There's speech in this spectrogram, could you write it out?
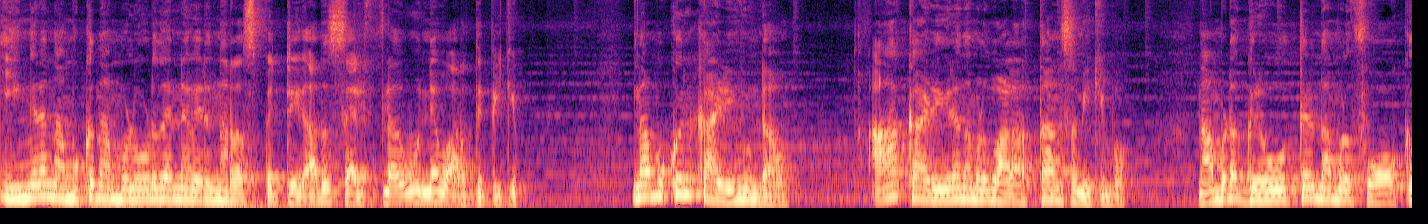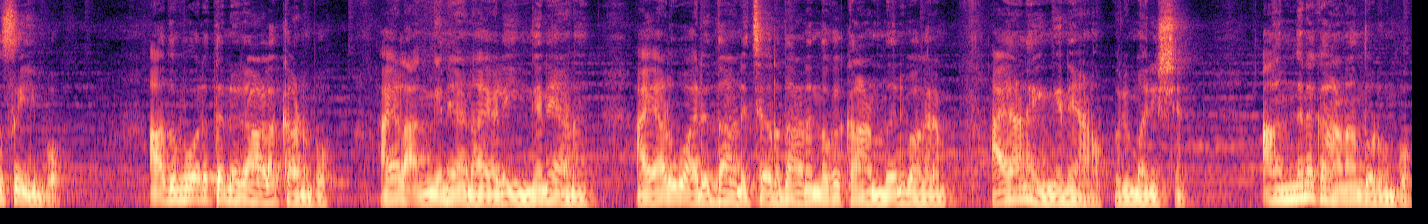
ഇങ്ങനെ നമുക്ക് നമ്മളോട് തന്നെ വരുന്ന റെസ്പെക്റ്റ് അത് സെൽഫ് ലവിനെ വർദ്ധിപ്പിക്കും. നമുക്കൊരു കഴിവുണ്ടാവും. ആ കഴിവിനെ നമ്മൾ വളർത്താൻ ശ്രമിക്കുമ്പോൾ നമ്മുടെ ഗ്രോത്തിൽ നമ്മൾ ഫോക്കസ് ചെയ്യുമ്പോൾ അതുപോലെ തന്നെ ഒരാളെ കാണുമ്പോൾ അയാൾ അങ്ങനെയാണ് അയാൾ ഇങ്ങനെയാണ് അയാൾ വലുതാണ് ചെറുതാണെന്നൊക്കെ കാണുന്നതിന് പകരം അയാൾ എങ്ങനെയാണോ ഒരു മനുഷ്യൻ അങ്ങനെ കാണാൻ തുടങ്ങുമ്പോൾ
